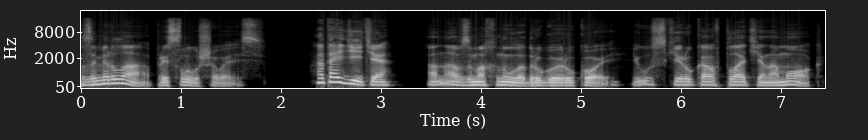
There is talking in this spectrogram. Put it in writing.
Замерла, прислушиваясь. «Отойдите!» Она взмахнула другой рукой, и узкий рукав платья намок,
